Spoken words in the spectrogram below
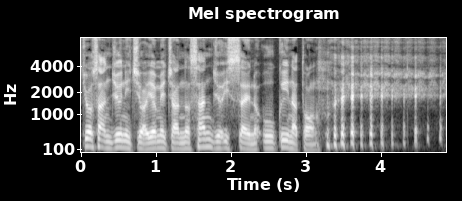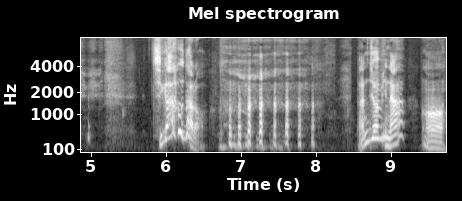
今日30日は嫁ちゃんの31歳のウークイナトン 違うだろ。誕生日な？うん。今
